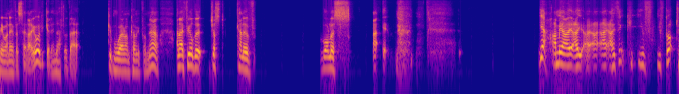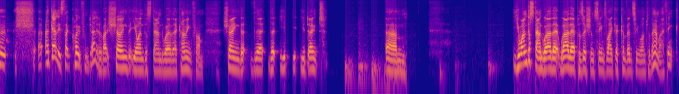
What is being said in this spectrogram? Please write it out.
anyone ever said. I already get enough of that, given where I'm coming from now. And I feel that just kind of Wallace. I, it, yeah, I mean, I, I, I, think you've you've got to sh- again. It's that quote from Daniel about showing that you understand where they're coming from, showing that that that you you don't um, you understand where their where their position seems like a convincing one to them. I think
